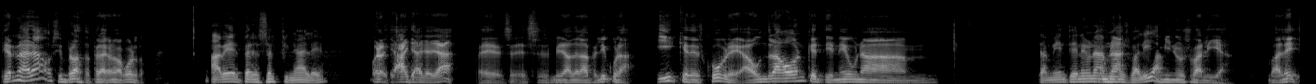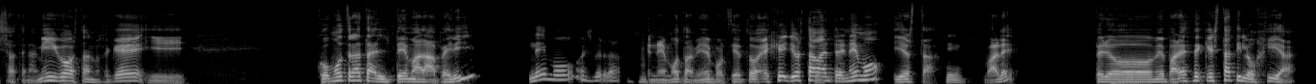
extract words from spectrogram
pierna, ¿era? O sin brazo, espera, que no me acuerdo. A ver, pero es el final, ¿eh? Bueno, ya, ya, ya, ya. Es, es el final de la película. Y que descubre a un dragón que tiene una, También tiene una, una minusvalía. minusvalía, ¿Vale? Se hacen amigos, tal, no sé qué. Y. ¿Cómo trata el tema la peli? Nemo, es verdad. Nemo también, por cierto. Es que yo estaba entre Nemo y esta, Sí. ¿vale? Pero me parece que esta trilogía,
